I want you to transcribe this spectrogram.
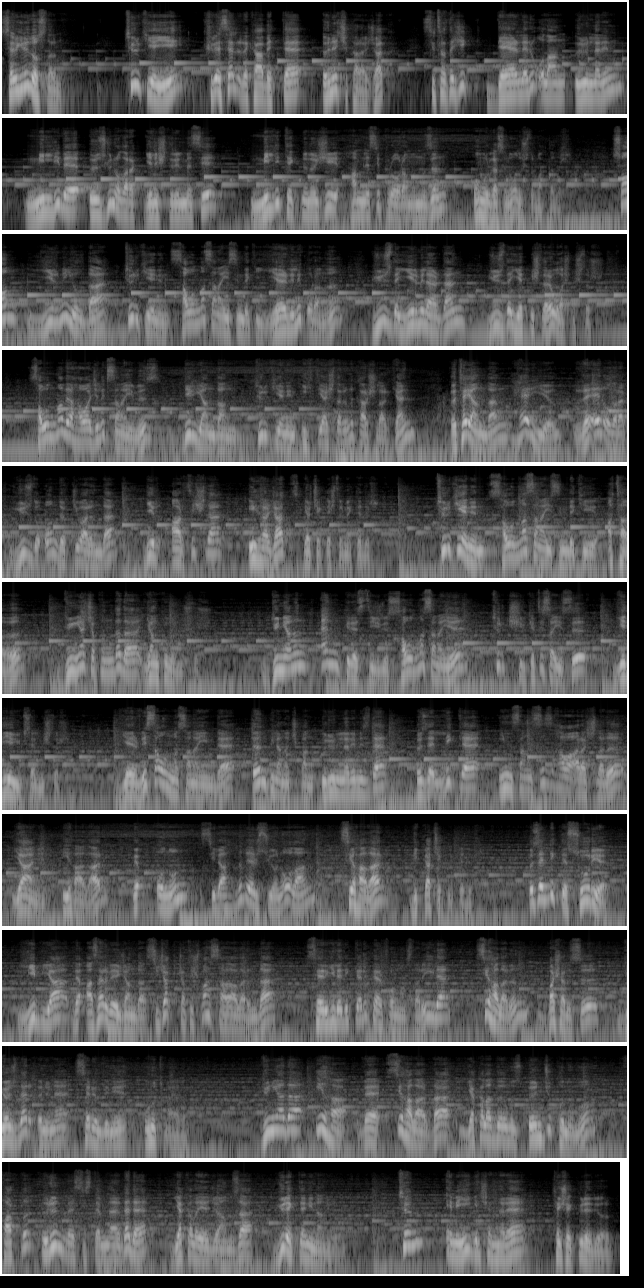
Sevgili dostlarım, Türkiye'yi küresel rekabette öne çıkaracak stratejik değerleri olan ürünlerin milli ve özgün olarak geliştirilmesi Milli Teknoloji Hamlesi programımızın omurgasını oluşturmaktadır. Son 20 yılda Türkiye'nin savunma sanayisindeki yerlilik oranı %20'lerden %70'lere ulaşmıştır. Savunma ve havacılık sanayimiz bir yandan Türkiye'nin ihtiyaçlarını karşılarken öte yandan her yıl reel olarak yüzde 14 civarında bir artışla ihracat gerçekleştirmektedir. Türkiye'nin savunma sanayisindeki atağı dünya çapında da yankı bulmuştur. Dünyanın en prestijli savunma sanayi Türk şirketi sayısı 7'ye yükselmiştir yerli savunma sanayinde ön plana çıkan ürünlerimizde özellikle insansız hava araçları yani İHA'lar ve onun silahlı versiyonu olan SİHA'lar dikkat çekmektedir. Özellikle Suriye, Libya ve Azerbaycan'da sıcak çatışma sahalarında sergiledikleri performansları ile SİHA'ların başarısı gözler önüne serildiğini unutmayalım. Dünyada İHA ve SİHA'larda yakaladığımız öncü konumu farklı ürün ve sistemlerde de yakalayacağımıza yürekten inanıyorum. Tüm emeği geçenlere teşekkür ediyorum.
